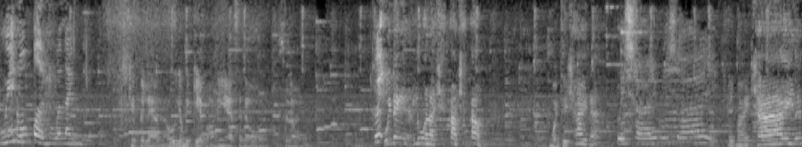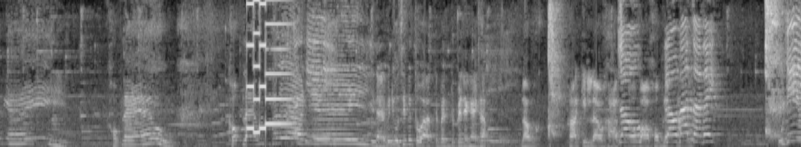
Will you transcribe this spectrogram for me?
อุ้ยหนูเปิดดูอะไรเนี่ยเก็บไปแล้วโอ้ยังไม่เก็บอ๋อนี่ไงสโนสโนเฮ้ยอุ้ยได้ลูกอะไรใช่เปล่าใช่เปล่าเหมือนจะใช่นะ ไม่ใช่ไม่ใช่ใช่ไหมใช่นั่นไงครบแล้ว ครบแล้วเพื่อนเย้ไหนไปดูซิเป็นตัวจะเป็นจะเป็นยังไงครับ เราภารกิจเราหาสเราโนว์บอลครบแล้วเราน่าจะได้อุ้ยนี่ไง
